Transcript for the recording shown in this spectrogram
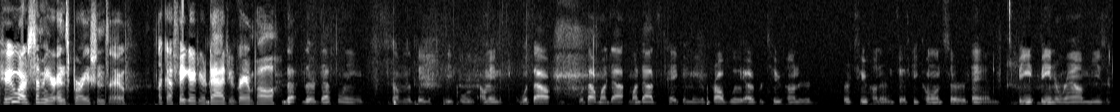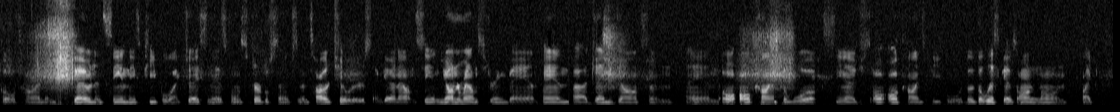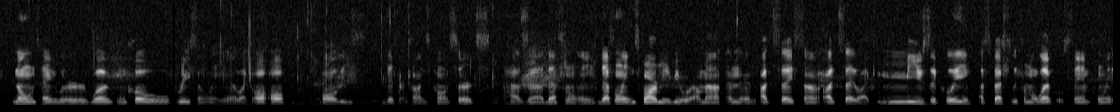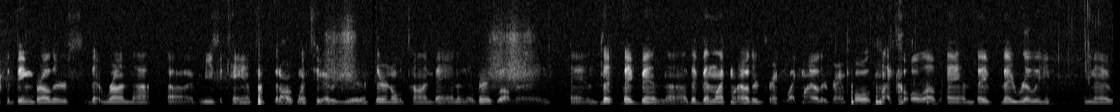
Who are some of your inspirations, though? Like I figured your dad, your grandpa. That they're definitely some of the biggest people. I mean, without without my dad, my dad's taken me to probably over 200 or 250 concerts, and be, being around music all the time and going and seeing these people like Jason Isbell and Sturgill Simpson and Tyler Childers, and going out and seeing Yonder Mountain String Band and uh, Jamey Johnson and all, all kinds of the Wooks, you know, just all, all kinds of people. The, the list goes on and on. Like Nolan Taylor, Logan Cole recently, you know, like all, all, all these different kinds of concerts has uh, definitely definitely inspired me to be where I'm at. And then I'd say some I'd say like musically, especially from a local standpoint, the Bing Brothers that run that uh, music camp that I went to every year. They're an old time band and they're very well known. And they, they've been uh, they've been like my other grand like my other grandpa like all of them. And they they really you know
